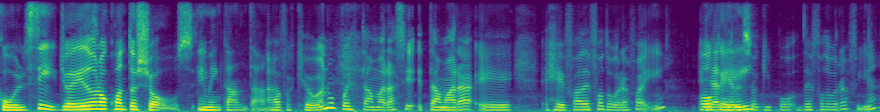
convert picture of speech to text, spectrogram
cool. Sí, yo he ido a unos cuantos shows y me encanta. Ah, pues qué bueno. Pues Tamara, Tamara eh, jefa de fotógrafa ahí. Ella tiene su equipo de fotografía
